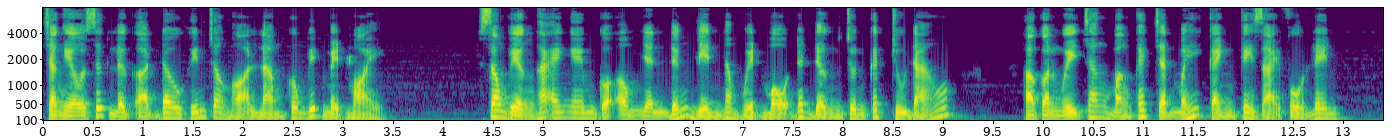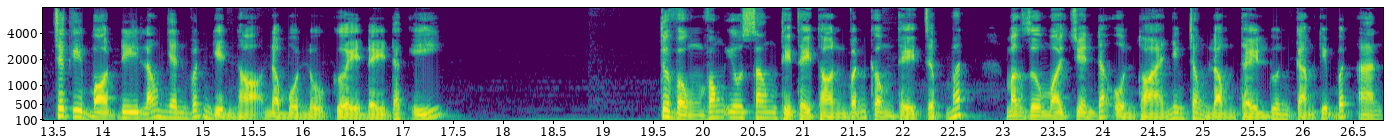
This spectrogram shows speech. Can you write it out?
Chẳng hiểu sức lực ở đâu khiến cho họ làm không biết mệt mỏi. Xong việc hai anh em của ông nhân đứng nhìn năm huyệt mộ đã đừng chôn cất chu đáo. Họ còn ngụy trang bằng cách chặt mấy cành cây dại phủ lên. Trước khi bỏ đi lão nhân vẫn nhìn họ nở một nụ cười đầy đắc ý. Tôi vòng vong yêu xong thì thầy thòn vẫn không thể chập mắt. Mặc dù mọi chuyện đã ổn thỏa nhưng trong lòng thầy luôn cảm thấy bất an.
